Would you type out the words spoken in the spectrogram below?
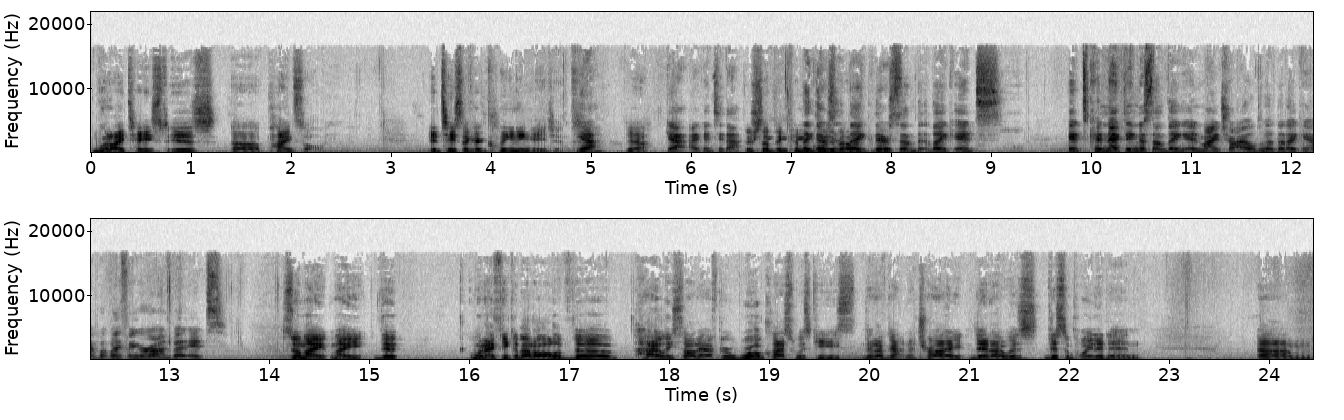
What I taste is uh, pine sol. It tastes like a cleaning agent. Yeah, Yeah. yeah, I can see that. There's something Like chemically there's about like it. there's something like it's it's connecting to something in my childhood that I can't put my finger on, but it's So my my the when I think about all of the highly sought after world class whiskeys that I've gotten to try that I was disappointed in, um,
